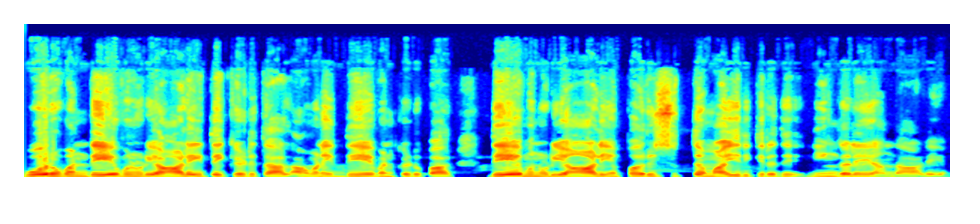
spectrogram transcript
ஒருவன் தேவனுடைய ஆலயத்தை கெடுத்தால் அவனை தேவன் கெடுப்பார். தேவனுடைய ஆலயம் பரிசுத்தமாய் இருக்கிறது நீங்களே அந்த ஆலயம்.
